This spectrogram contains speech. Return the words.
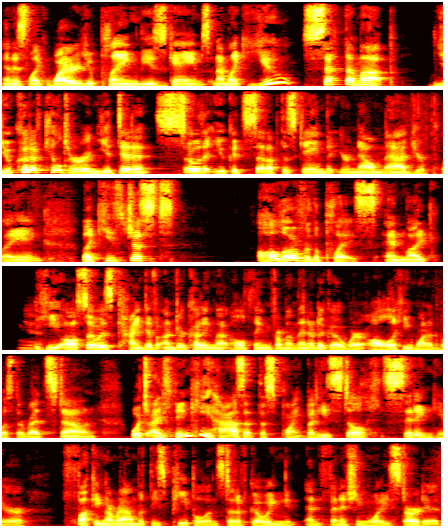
and is like, "Why are you playing these games?" And I'm like, "You set them up. You could have killed her and you didn't, so that you could set up this game that you're now mad you're playing." Like he's just all over the place, and like yeah. he also is kind of undercutting that whole thing from a minute ago, where all he wanted was the red stone, which I think he has at this point, but he's still sitting here fucking around with these people instead of going and finishing what he started.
